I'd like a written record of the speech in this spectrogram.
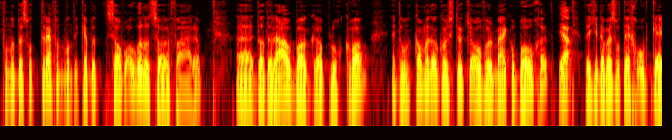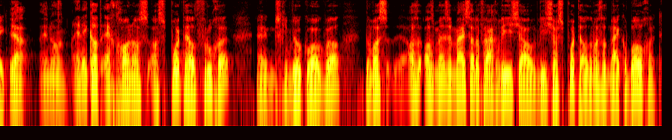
vond het best wel treffend, want ik heb het zelf ook altijd zo ervaren, eh, dat de Rabobank eh, ploeg kwam. En toen kwam het ook een stukje over Michael Bogert, ja, dat je daar best wel tegen opkeek. ja, enorm. En ik had echt gewoon als, als sportheld vroeger, en misschien Wilco ook wel, dan was, als, als mensen mij zouden vragen wie is, jouw, wie is jouw sportheld, dan was dat Michael Bogert.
